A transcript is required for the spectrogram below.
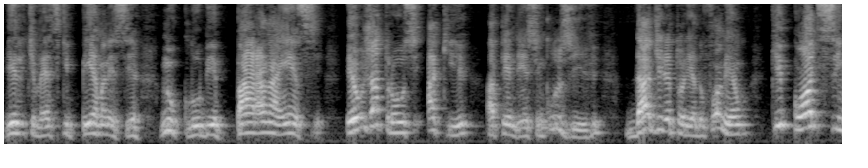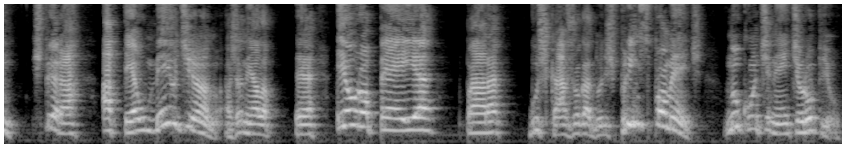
e ele tivesse que permanecer no clube paranaense. Eu já trouxe aqui a tendência, inclusive, da diretoria do Flamengo, que pode sim esperar até o meio de ano, a janela é, europeia, para buscar jogadores, principalmente no continente europeu.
